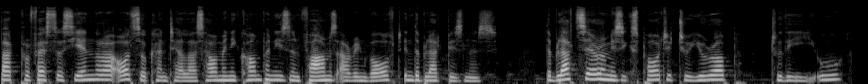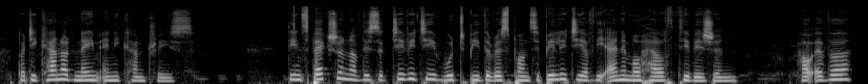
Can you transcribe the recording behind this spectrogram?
but Professor Sienra also can tell us how many companies and farms are involved in the blood business. The blood serum is exported to Europe, to the EU, but he cannot name any countries. The inspection of this activity would be the responsibility of the Animal Health Division. However,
